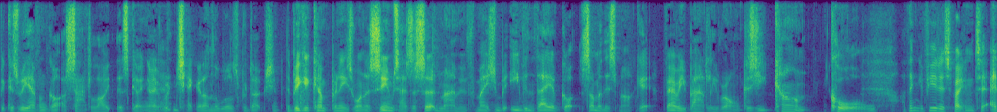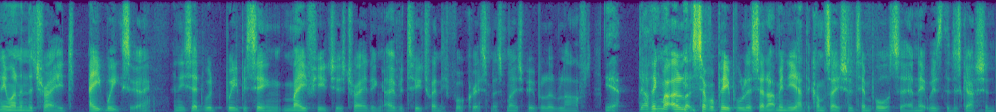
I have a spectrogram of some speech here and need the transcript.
Because we haven't got a satellite that's going over and checking on the world's production. The bigger companies, one assumes, has a certain amount of information, but even they have got some of this market very badly wrong because you can't call. I think if you'd have spoken to anyone in the trade eight weeks ago and he said, would we be seeing May futures trading over 220 for Christmas, most people have laughed. Yeah. I think my, a lot, several people have said, I mean, you had the conversation with Tim Porter and it was the discussion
